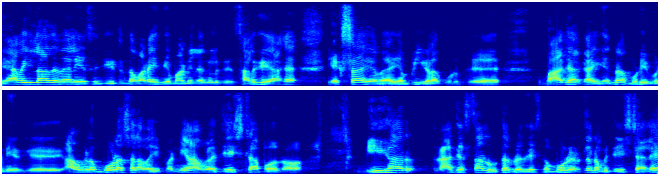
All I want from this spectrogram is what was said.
தேவையில்லாத வேலையை செஞ்சுக்கிட்டு இருந்த வட இந்திய மாநிலங்களுக்கு சலுகையாக எக்ஸ்ட்ரா எம்பிகளை கொடுத்து பாஜக என்ன முடிவு பண்ணியிருக்கு? அவங்கள மூல செலவை பண்ணி அவங்கள ஜெயிச்சிட்டா போதும். பீகார் ராஜஸ்தான் உத்தரப்பிரதேஷ் இந்த மூணு இடத்துல நம்ம ஜெயிச்சிட்டாலே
